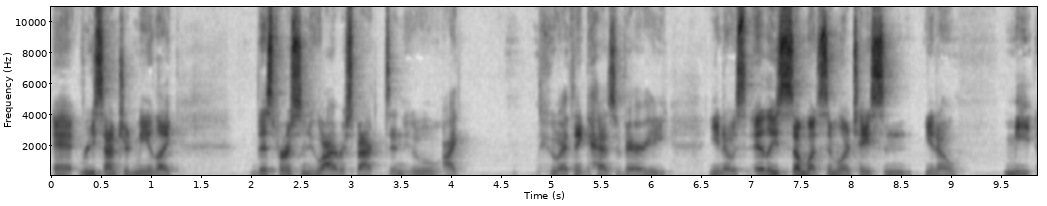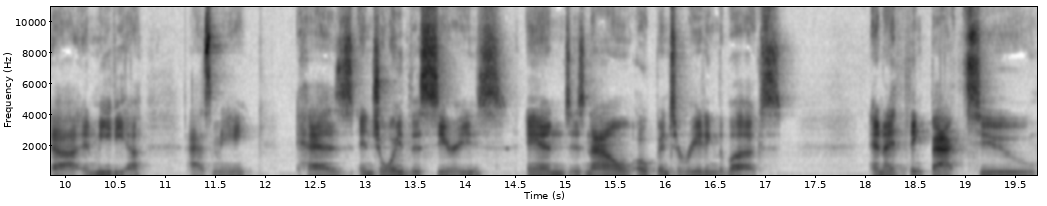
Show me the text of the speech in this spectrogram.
it recentered me like this person who I respect and who I who I think has very, you know, at least somewhat similar tastes in, you know, me uh, in media as me has enjoyed this series and is now open to reading the books. And I think back to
